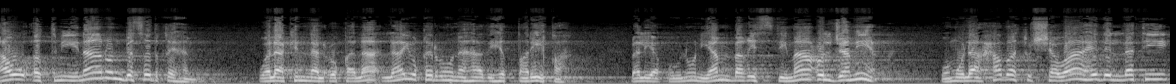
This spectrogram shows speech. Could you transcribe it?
أو اطمينان بصدقهم ولكن العقلاء لا يقرون هذه الطريقة بل يقولون ينبغي استماع الجميع. وملاحظة الشواهد التي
